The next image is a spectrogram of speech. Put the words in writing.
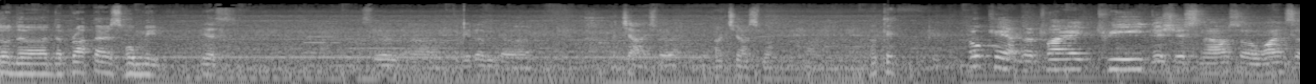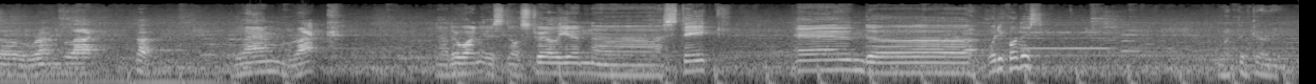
So the the prata is homemade. Yes. So uh, together with the achar as well. Acha as well. Okay. Okay, I'm gonna try three dishes now. So one's a ram black, uh, lamb rack. The other one is the Australian uh, steak, and uh, what do you call this? Mutton curry.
